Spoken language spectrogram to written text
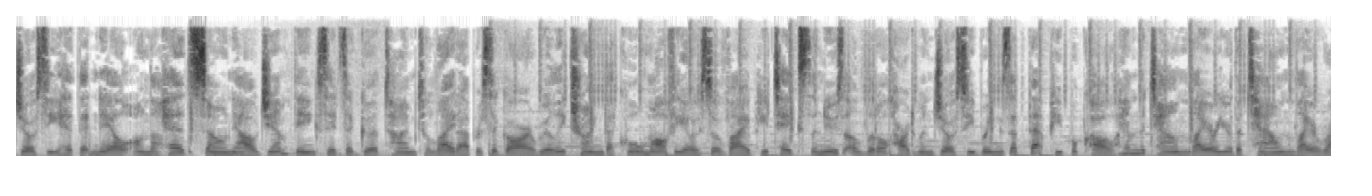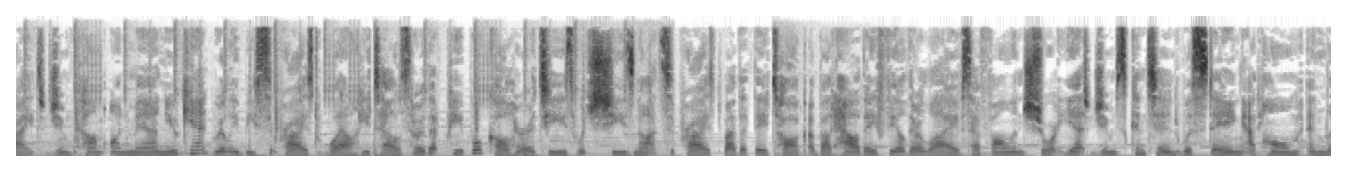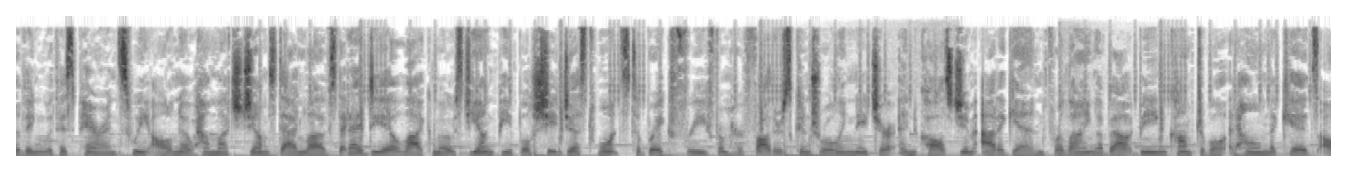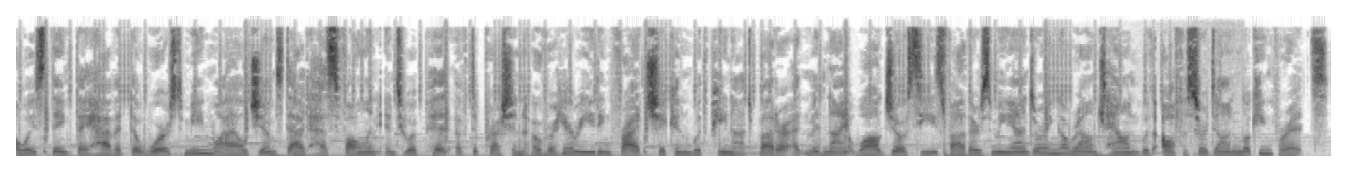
Josie hit that nail on the head so now Jim thinks it's a good time to light up a cigar. Really trying that cool mafioso vibe. He takes the news a little hard when Josie brings up that people call him the town liar. You're the town liar right Jim? Come on man you can't really be surprised. Well he tells her that people call her a tease which she's not surprised by that they talk about how they feel their lives have fallen short. Yet Jim's content with staying at home and living with his parents. We all know how much Jim dad loves that idea. Like most young people she just wants to break free from her father's controlling nature and calls Jim out again for lying about being comfortable at home. The kids always think they have it the worst. Meanwhile Jim's dad has fallen into a pit of depression over here eating fried chicken with peanut butter at midnight while Josie's father's meandering around town with Officer Dunn looking for it.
